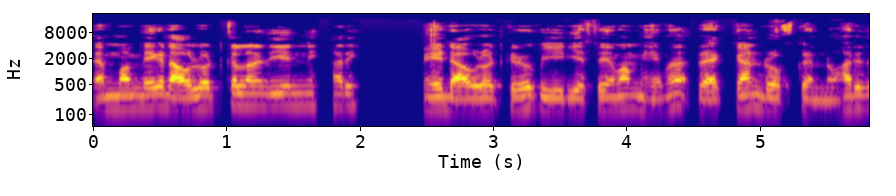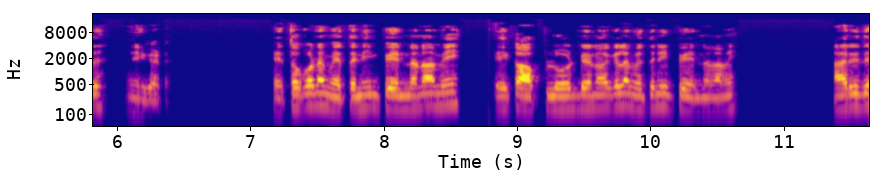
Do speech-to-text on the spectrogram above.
දැන් මම මේක ඩවුන්ලෝඩ් කරලා තියෙන්නේ. හරි. මේ ඩවුන්ලෝඩ් කරපු PDF එක මම මෙහෙම drag and drop කරනවා. හරිද? මේකට. එතකොට මෙතනින් පෙන්නනවා මේ ඒක අප්ලෝඩ් වෙනවා කියලා මෙතනින් පෙන්නනවා මේ හරිද?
